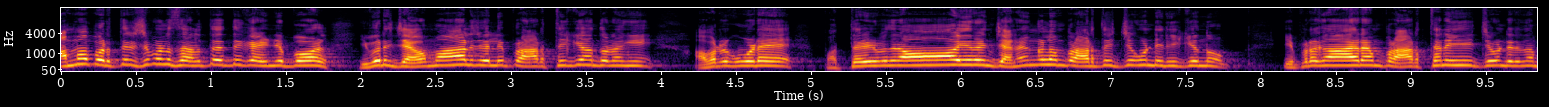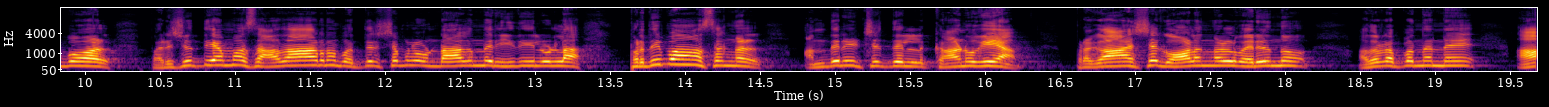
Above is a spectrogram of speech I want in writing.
അമ്മ പ്രത്യക്ഷപ്പെടുന്ന സ്ഥലത്തെത്തി കഴിഞ്ഞപ്പോൾ ഇവർ ജവമാൽ ചൊല്ലി പ്രാർത്ഥിക്കാൻ തുടങ്ങി. അവരുടെ കൂടെ പത്തെഴുപതിനായിരം ജനങ്ങളും പ്രാർത്ഥിച്ചുകൊണ്ടിരിക്കുന്നു. ഇപ്രകാരം പ്രാർത്ഥന ചെയ്യിച്ചുകൊണ്ടിരുന്നപ്പോൾ പരിശുദ്ധിയമ്മ സാധാരണ പ്രത്യക്ഷങ്ങൾ ഉണ്ടാകുന്ന രീതിയിലുള്ള പ്രതിഭാസങ്ങൾ അന്തരീക്ഷത്തിൽ കാണുകയാണ്. പ്രകാശഗോളങ്ങൾ വരുന്നു. അതോടൊപ്പം തന്നെ ആ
